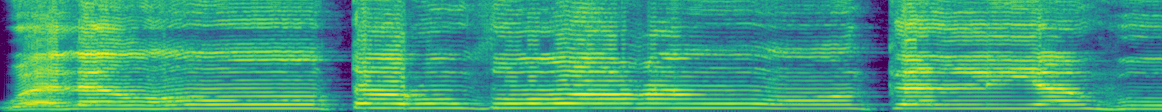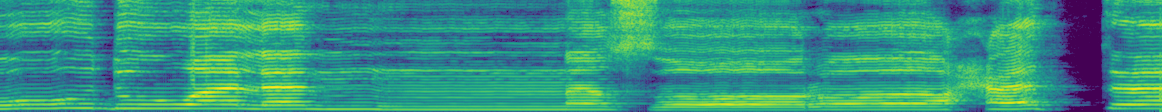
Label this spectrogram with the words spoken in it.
ولن ترضى عنك اليهود ولا النصارى حتى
